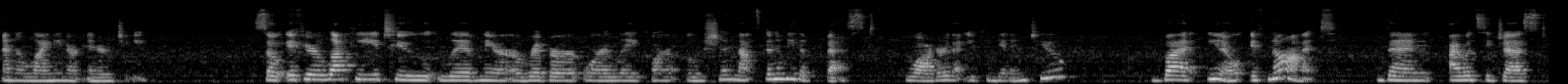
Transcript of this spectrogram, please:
and aligning our energy. So, if you're lucky to live near a river or a lake or an ocean, that's going to be the best water that you can get into. But, you know, if not, then I would suggest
